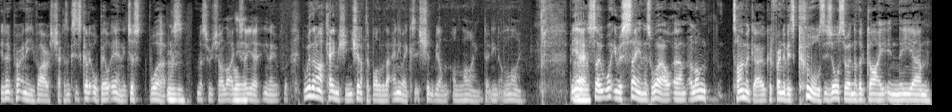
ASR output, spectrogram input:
you don't put any virus checkers because it's got it all built in. It just works. That's which I like. So yeah, you know, but with an arcade machine, you shouldn't have to bother with that anyway because it shouldn't be on online. Don't need it online. But yeah, so what he was saying as well, um, a long time ago, a good friend of his, Cools, is also another guy in the um,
